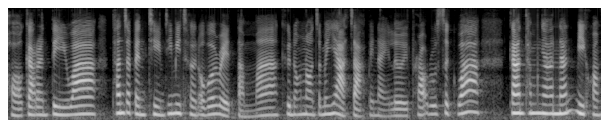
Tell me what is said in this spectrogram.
ขอการันตีว่าท่านจะเป็นทีมที่มี turnover rate ต่ำมาก คือน้องๆจะไม่อยากจากไปไหนเลย เพราะรู้สึกว่าการทำงานนั้นมีความ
